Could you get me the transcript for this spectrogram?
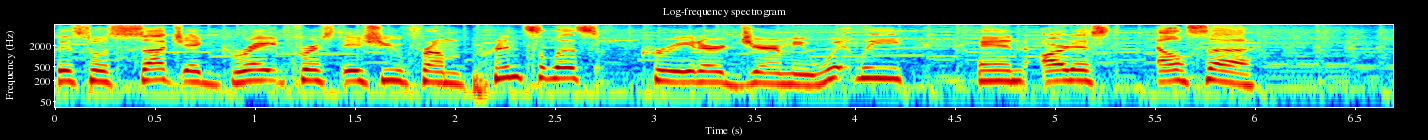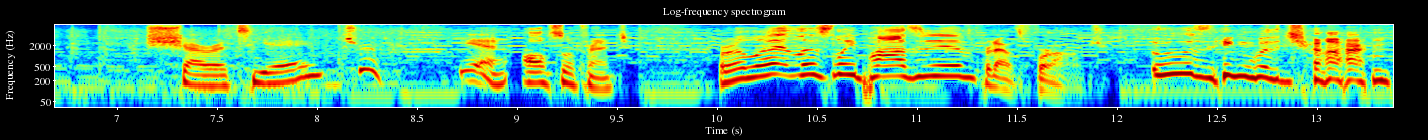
This was such a great first issue from Princeless creator Jeremy Whitley and artist Elsa Charretier. Sure. Yeah, also French. Relentlessly positive, Pronounced Frange. Oozing with charm.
